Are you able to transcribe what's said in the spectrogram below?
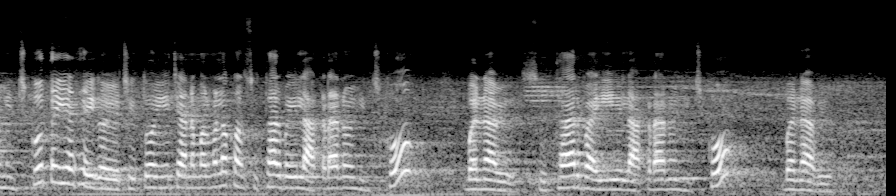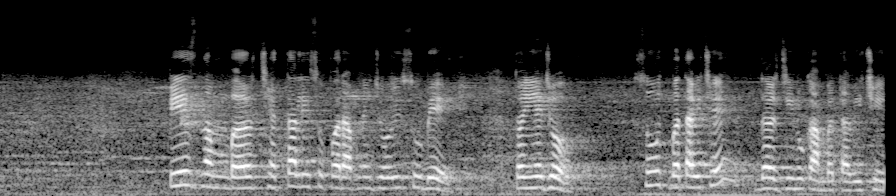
હિંચકો તૈયાર થઈ ગયો છે. તો અહીંયા ચાર નંબરમાં લખવાનું સુથારભાઈ લાકડાનો હિંચકો બનાવ્યો. સુથારભાઈએ લાકડાનો હિંચકો બનાવ્યો. પેજ નંબર છેતાલીસ ઉપર આપણે જોઈશું બે. તો અહીંયા જો, શું બતાવ્યું છે? દરજીનું કામ બતાવ્યું છે.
